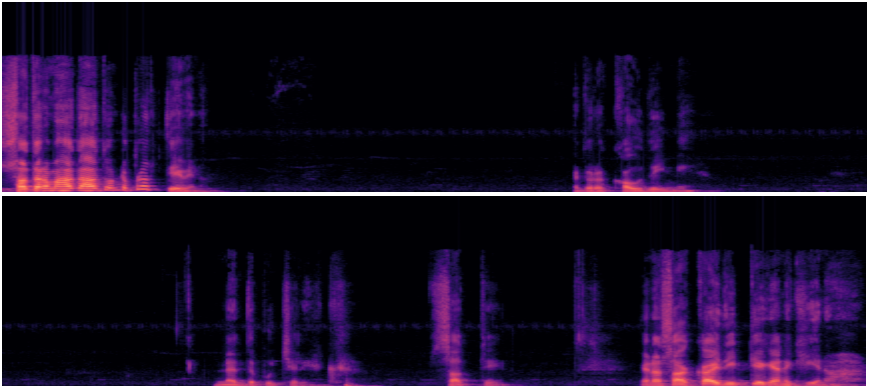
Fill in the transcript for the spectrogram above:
සතර මහා ධාතුන්ට ප්‍රත්‍ය වෙනවා. එතකොට කවුද ඉන්නේ? නැද්ද පුච්චලෙක්? සත්‍ය. එන සක්කාය දිට්ඨිය ගැන කියනවා.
